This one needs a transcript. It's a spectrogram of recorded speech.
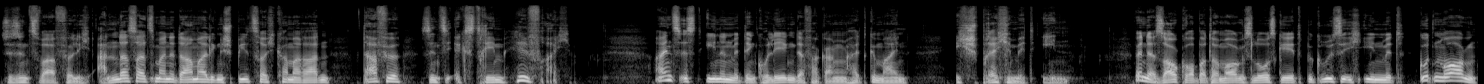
Sie sind zwar völlig anders als meine damaligen Spielzeugkameraden, dafür sind sie extrem hilfreich. Eins ist ihnen mit den Kollegen der Vergangenheit gemein. Ich spreche mit ihnen. Wenn der Saugroboter morgens losgeht, begrüße ich ihn mit Guten Morgen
